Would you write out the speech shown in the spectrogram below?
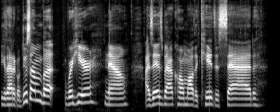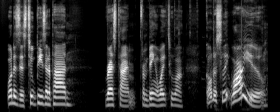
because I had to go do something, but we're here now. Isaiah's back home. All the kids is sad. What is this? Two peas in a pod? Rest time from being awake too long. Go to sleep. Where are you?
